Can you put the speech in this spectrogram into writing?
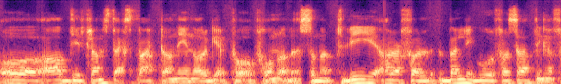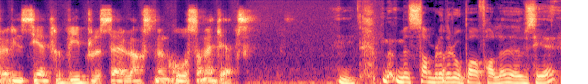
og av de fremste ekspertene i Norge på, på, området. Sånn at vi har i hvert fall veldig gode forutsetninger for å kunne si at vi produserer laks med god samvittighet. Mm. Men samler dere opp avfallet, det du sier?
